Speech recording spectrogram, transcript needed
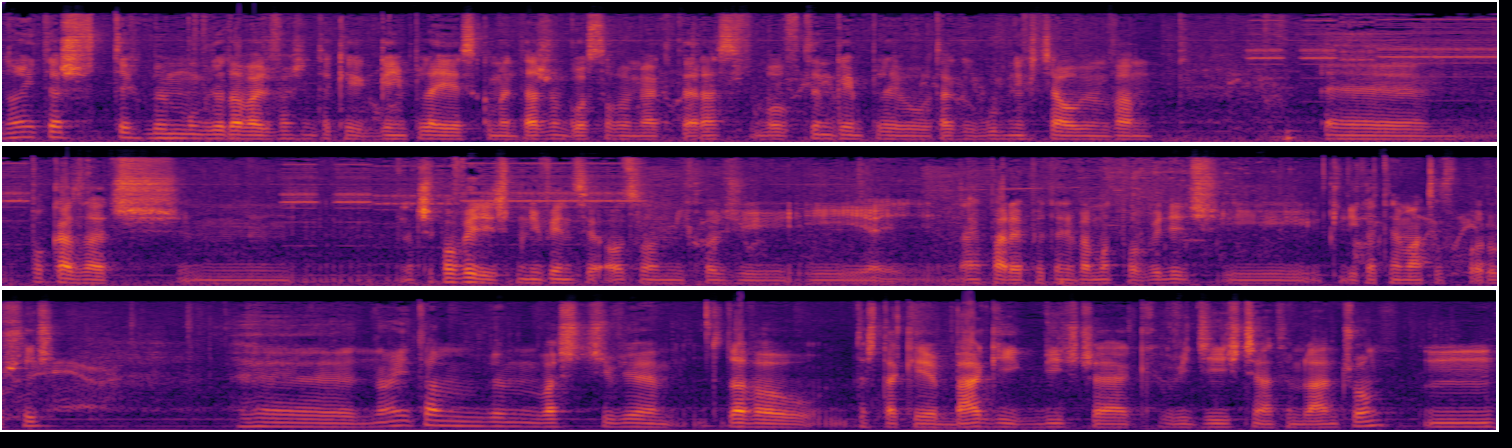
no i też w tych bym mógł dodawać właśnie takie gameplaye z komentarzem głosowym jak teraz, bo w tym gameplayu tak ogólnie chciałbym wam yy, pokazać, yy, znaczy powiedzieć mniej więcej o co mi chodzi i na parę pytań wam odpowiedzieć i kilka tematów poruszyć. Yy, No i tam bym właściwie dodawał też takie bugi, glitche, jak widzieliście na tym lunchu. Mm.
